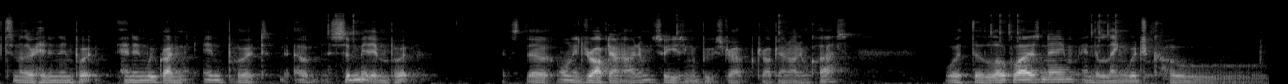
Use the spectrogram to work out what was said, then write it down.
it's another hidden input. And then we've got an input, of submit input. That's the only drop-down item. So using a bootstrap drop-down item class with the localized name and the language code.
